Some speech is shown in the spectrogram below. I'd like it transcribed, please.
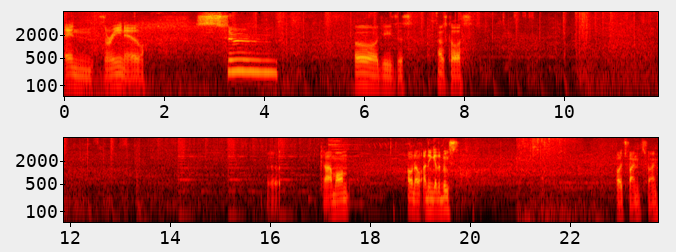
In 3 0. Oh, Jesus. That was close. Uh, come on. Oh no, I didn't get the boost. Oh, it's fine, it's fine.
